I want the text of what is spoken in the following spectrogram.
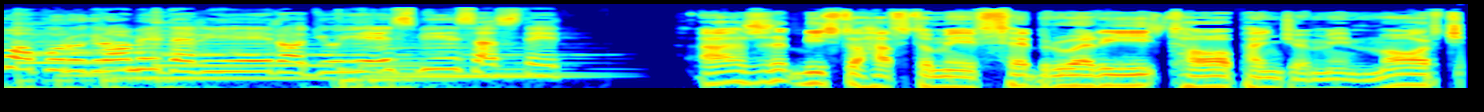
با پروگرام دری رادیوی اس بی اس هستید از 27 فبروری تا 5 مارچ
